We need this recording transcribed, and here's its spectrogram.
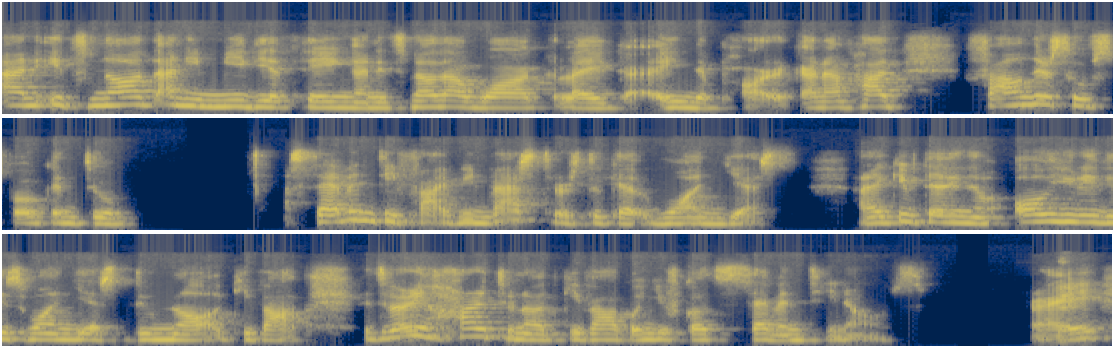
And it's not an immediate thing and it's not a walk like in the park. And I've had founders who've spoken to 75 investors to get one yes. And I keep telling them, all you need is one yes. Do not give up. It's very hard to not give up when you've got 70 no's right?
